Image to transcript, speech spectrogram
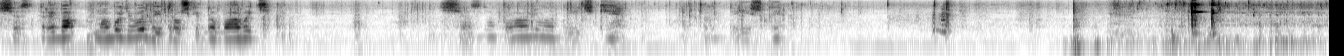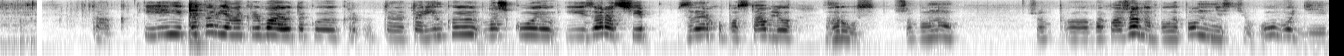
Зараз треба, мабуть, води трошки додати. Зараз добавлю водички. Трішки. Так, і тепер я накриваю такою тарілкою важкою і зараз ще зверху поставлю груз, щоб воно, щоб е, баклажани були повністю у воді.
